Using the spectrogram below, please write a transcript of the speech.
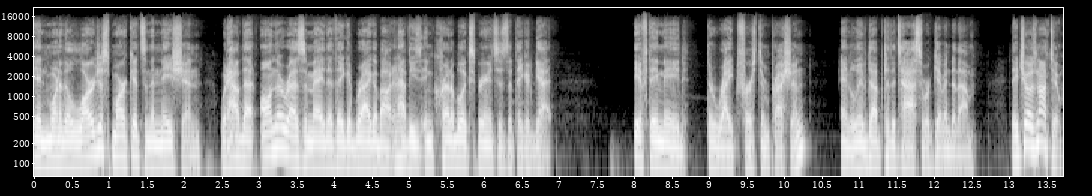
in one of the largest markets in the nation, would have that on their resume that they could brag about and have these incredible experiences that they could get if they made the right first impression and lived up to the tasks that were given to them. They chose not to.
